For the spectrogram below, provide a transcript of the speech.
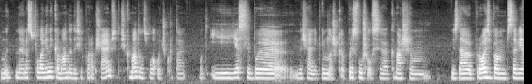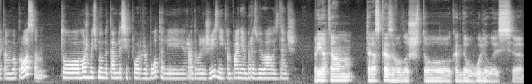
Мы, наверное, с половиной команды до сих пор общаемся. То есть команда у нас была очень крутая. Вот. И если бы начальник немножко прислушался к нашим, не знаю, просьбам, советам, вопросам, то, может быть, мы бы там до сих пор работали, радовали жизни, и компания бы развивалась дальше. При этом ты рассказывала, что когда уволилась, э,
